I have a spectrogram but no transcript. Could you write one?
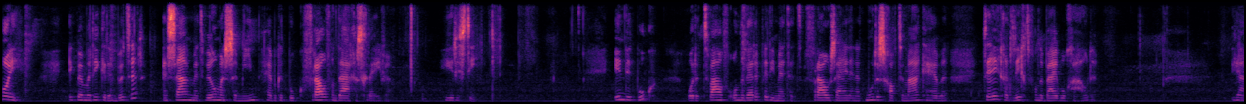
Hoi, ik ben Marieke den Butter en samen met Wilma Samin heb ik het boek Vrouw vandaag geschreven. Hier is die. In dit boek worden twaalf onderwerpen die met het vrouw zijn en het moederschap te maken hebben tegen het licht van de Bijbel gehouden. Ja,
